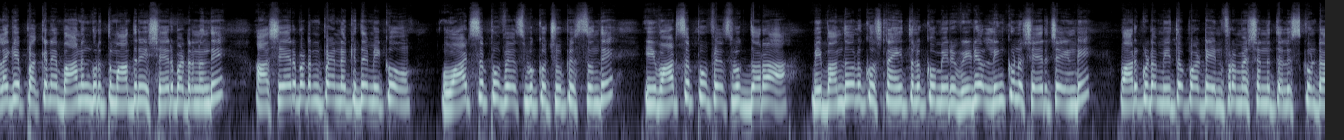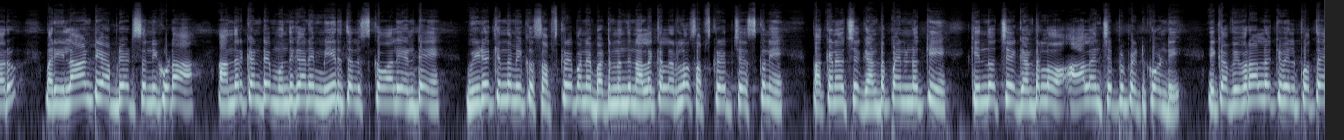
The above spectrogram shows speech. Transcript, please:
అలాగే పక్కనే బాణం గుర్తు మాదిరి షేర్ బటన్ ఉంది. ఆ షేర్ బటన్ పైన నొక్కితే మీకు వాట్సప్ ఫేస్బుక్ చూపిస్తుంది. ఈ వాట్సప్ ఫేస్బుక్ ద్వారా మీ బంధువులకు స్నేహితులకు మీరు వీడియో లింకును షేర్ చేయండి. వారు కూడా మీతో పాటు ఇన్ఫర్మేషన్ తెలుసుకుంటారు. మరి ఇలాంటి అప్డేట్స్ అన్ని కూడా అందరికంటే ముందుగానే మీరు తెలుసుకోవాలి అంటే వీడియో కింద మీకు సబ్స్క్రైబ్ అనే బటన్ ఉంది నల్ల కలర్లో సబ్స్క్రైబ్ చేసుకుని పక్కనే వచ్చే గంట పైన నొక్కి కింద వచ్చే గంటలో ఆల్ అని చెప్పి పెట్టుకోండి. ఇక వివరాల్లోకి వెళ్ళిపోతే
